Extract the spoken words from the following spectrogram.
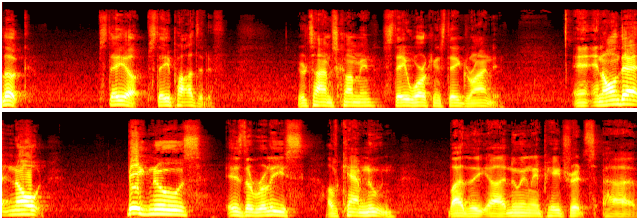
look, stay up, stay positive. Your time's coming. Stay working, stay grinding. And, and on that note, big news is the release of Cam Newton by the uh, New England Patriots. Uh,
